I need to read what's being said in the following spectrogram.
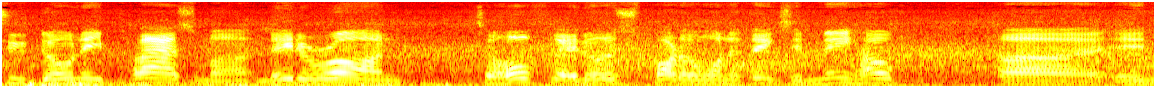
to donate plasma later on. So hopefully, I know this is part of one of the things. It may help uh, in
